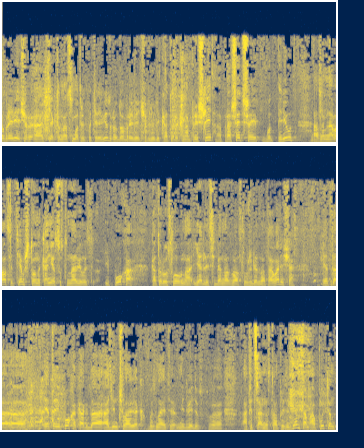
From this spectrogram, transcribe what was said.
Добрый вечер, э, те, кто нас смотрит по телевизору. Добрый вечер, люди, которые к нам пришли. А Прошедший вот период ознаменовался тем, что наконец установилась эпоха, которую условно я для себя назвал «Служили два товарища». Это, э, это эпоха, когда один человек, вы знаете, Медведев э, официально стал президентом, а Путин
